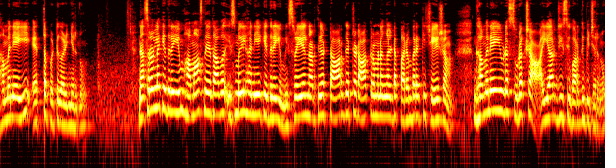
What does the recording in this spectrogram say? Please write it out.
ഖമനേയി എത്തപ്പെട്ടു കഴിഞ്ഞിരുന്നു. നസറുള്ളക്കെതിരെയും ഹമാസ് നേതാവ് ഇസ്മയിൽ ഹനിയക്കെതിരെയും ഇസ്രയേൽ നടത്തിയ ടാർഗറ്റഡ് ആക്രമണങ്ങളുടെ പരമ്പരയ്ക്ക് ശേഷം ഖമനേയുടെ സുരക്ഷ ഐ ആർ ജി സി വർദ്ധിപ്പിച്ചിരുന്നു.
